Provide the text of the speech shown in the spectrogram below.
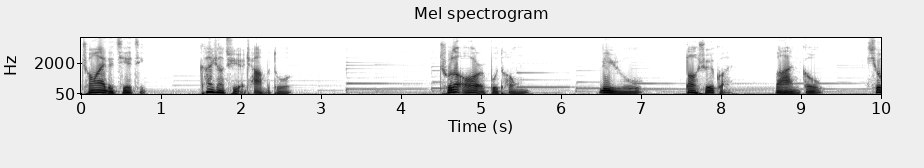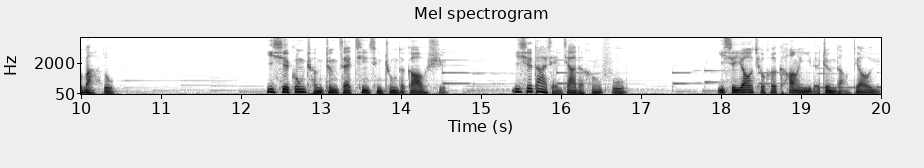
窗外的街景，看上去也差不多，除了偶尔不同，例如爆水管、挖暗沟、修马路，一些工程正在进行中的告示，一些大减价的横幅。一些要求和抗议的政党标语，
